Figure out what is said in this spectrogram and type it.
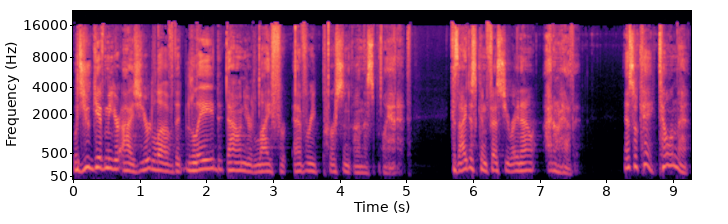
Would you give me your eyes, your love that laid down your life for every person on this planet? Because I just confess to you right now, I don't have it. That's okay. Tell him that.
